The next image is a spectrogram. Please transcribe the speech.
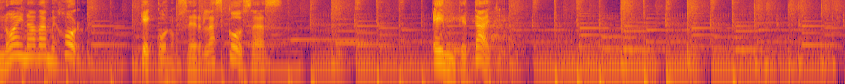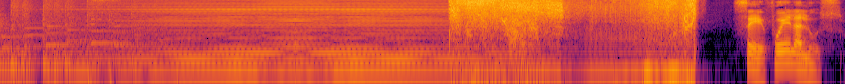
no hay nada mejor que conocer las cosas en detalle. Se fue la luz.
